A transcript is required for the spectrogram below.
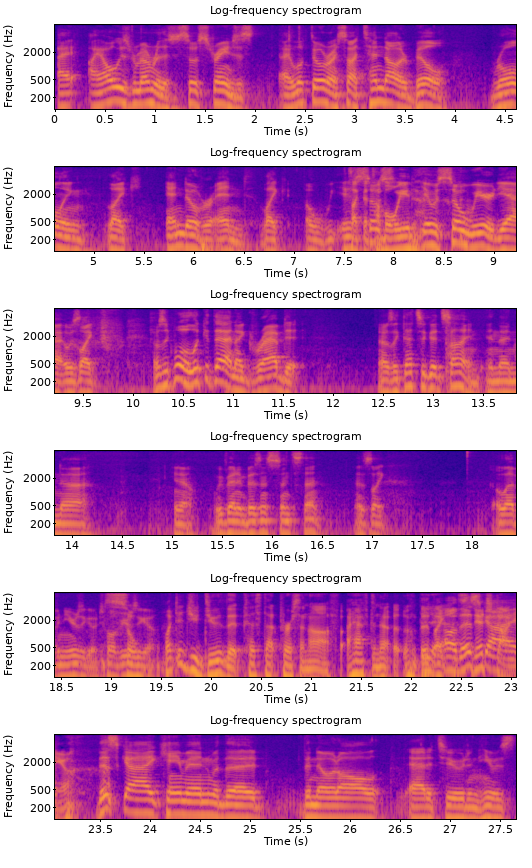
I I always remember this. It's so strange. This, I looked over, and I saw a ten dollar bill rolling like end over end, like a we- it was like a so, tumbleweed? It was so weird. Yeah, it was like I was like, whoa, look at that, and I grabbed it. And I was like, that's a good sign. And then, uh, you know, we've been in business since then. That was like 11 years ago, 12 So years ago. what did you do that pissed that person off? I have to know. That, like, oh, this guy, on you. this guy came in with the the know-it-all attitude, and he was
